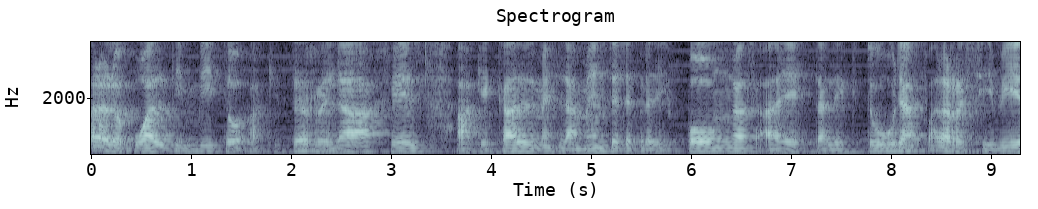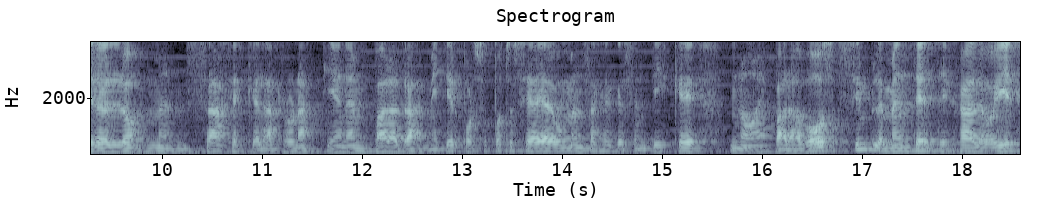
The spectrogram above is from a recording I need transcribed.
para lo cual te invito a que te relajes, a que calmes la mente, te predispongas a esta lectura para recibir los mensajes que las runas tienen para transmitir. Por supuesto, si hay algún mensaje que sentís que no es para vos, simplemente déjalo ir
